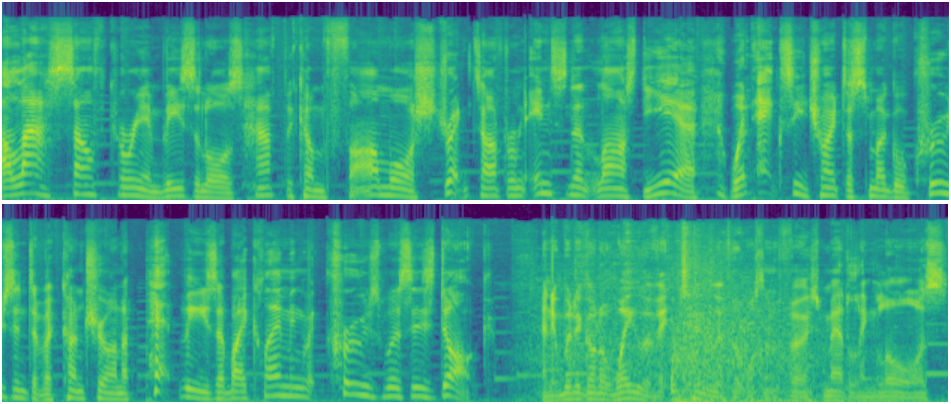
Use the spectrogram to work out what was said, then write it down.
Alas, South Korean visa laws have become far more strict after an incident last year when Exy tried to smuggle Cruz into the country on a pet visa by claiming that Cruz was his dog. And he would have got away with it too if it wasn't for those meddling laws.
